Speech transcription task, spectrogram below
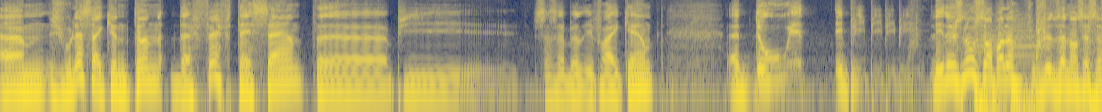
Euh, je vous laisse avec une tonne de 50 Cent, euh, puis ça s'appelle If I Can't euh, Do It. Et puis, puis, puis, puis. les deux genoux sont pas là. Je suis obligé de vous annoncer ça.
